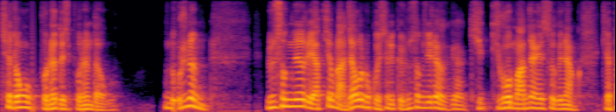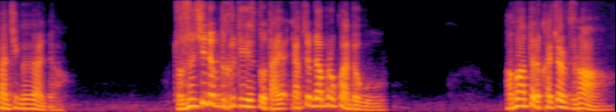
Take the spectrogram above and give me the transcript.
최동욱 보내듯이 보낸다고. 근데 우리는 윤석열의 약점을 안 잡아놓고 있으니까 윤석열이 그냥 기, 고만장해서 그냥 개판 친 거가 아니야. 조선시대부터 그렇게 해서 다 약점 잡아놓고 한다고. 아무한테나 칼자를 주나.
